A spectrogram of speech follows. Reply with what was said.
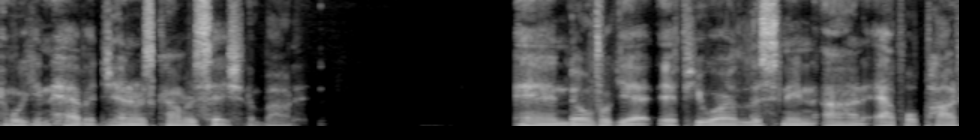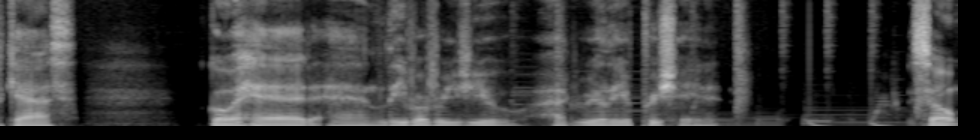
and we can have a generous conversation about it. And don't forget, if you are listening on Apple Podcasts, go ahead and leave a review. I'd really appreciate it. So,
